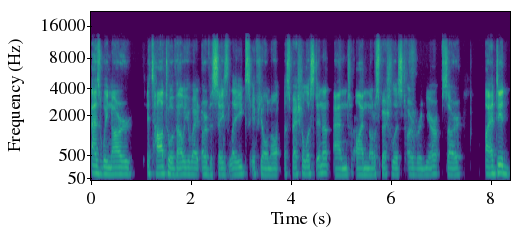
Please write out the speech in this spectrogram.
as we know, it's hard to evaluate overseas leagues if you're not a specialist in it. And I'm not a specialist over in Europe. So I did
